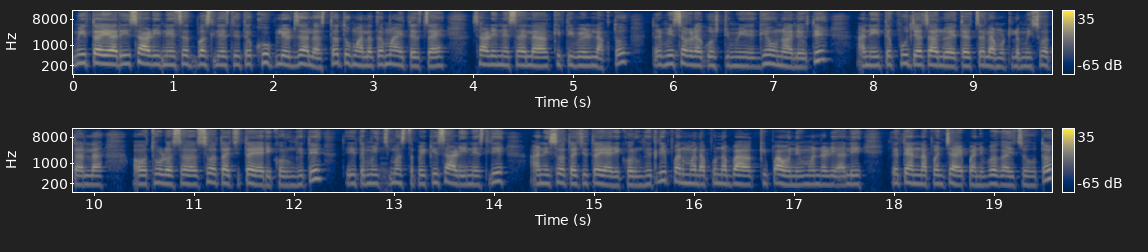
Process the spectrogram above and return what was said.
मी तयारी साडी नेसत बसली असते तर खूप लेट झालं असतं. तुम्हाला तर माहीतच आहे साडी नेसायला किती वेळ लागतो. तर मी सगळ्या गोष्टी मी घेऊन आले होते. आणि इथं पूजा चालू आहे तर चला म्हटलं मी स्वतःला थोडंसं स्वतःची तयारी करून घेते. तर इथं मी मस्तपैकी साडी नेसली आणि स्वतःची तयारी करून घेतली. पण मला पुन्हा बाकी पाहुणे मंडळी आली तर त्यांना पण चाय पाणी बघायचं होतं.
